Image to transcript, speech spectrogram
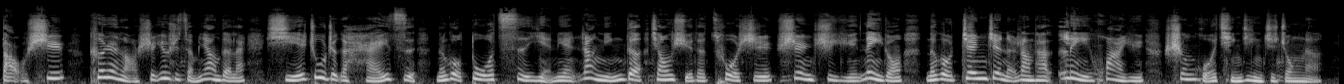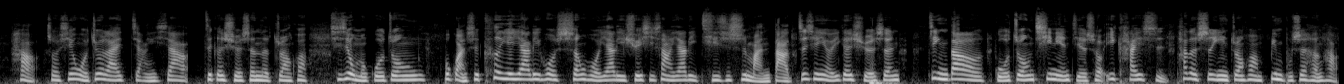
导师、科任老师，又是怎么样的来协助这个孩子能够多次演练，让您的教学的措施，甚至于内容，能够真正的让他内化于生活情境之中呢？好，首先我就来讲一下这个学生的状况。其实我们国中不管是课业压力或生活压力、学习上压力，其实是蛮大的。之前有一个学生进到国中七年级的时候，一开始他的适应状况并不是很好，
